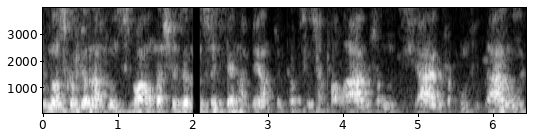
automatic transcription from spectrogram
O nosso campeonato municipal está chegando no seu encerramento, então vocês já falaram, já noticiaram, já convidaram, né?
